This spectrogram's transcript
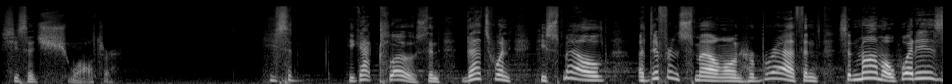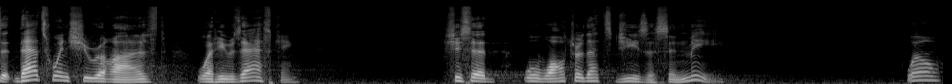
She said, Shh, Walter. He said, he got close, and that's when he smelled a different smell on her breath and said, Mama, what is it? That's when she realized what he was asking. She said, Well, Walter, that's Jesus in me. Well,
